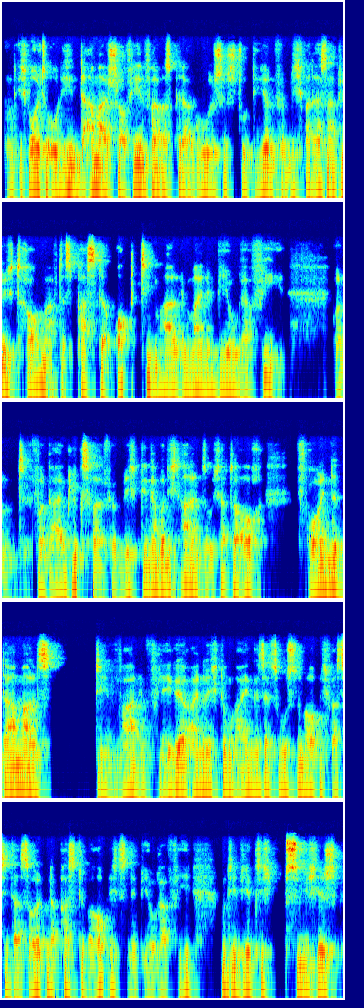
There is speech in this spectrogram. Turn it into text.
Und ich wollte ohnehin damals schon auf jeden Fall was Pädagogisches studieren. Für mich war das natürlich traumhaft. Es passte optimal in meine Biografie. Und von daher Glücksfall für mich, ging aber nicht allen so. Ich hatte auch Freunde damals, die waren in Pflegeeinrichtungen eingesetzt, wussten überhaupt nicht, was sie da sollten. Da passte überhaupt nichts in die Biografie und die wirklich psychisch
